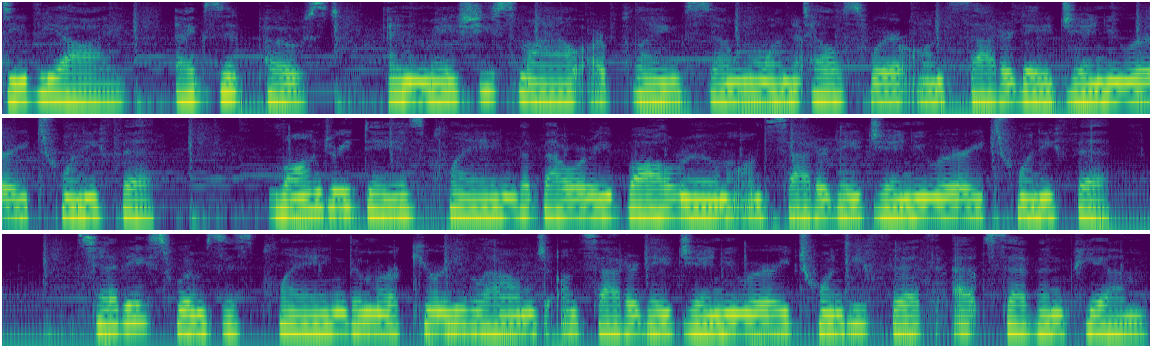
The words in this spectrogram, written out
DVI, Exit Post, and May She Smile are playing 1 elsewhere on Saturday, January 25th. Laundry Day is playing the Bowery Ballroom on Saturday, January 25th. Teddy Swims is playing the Mercury Lounge on Saturday, January 25th at 7 p.m.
